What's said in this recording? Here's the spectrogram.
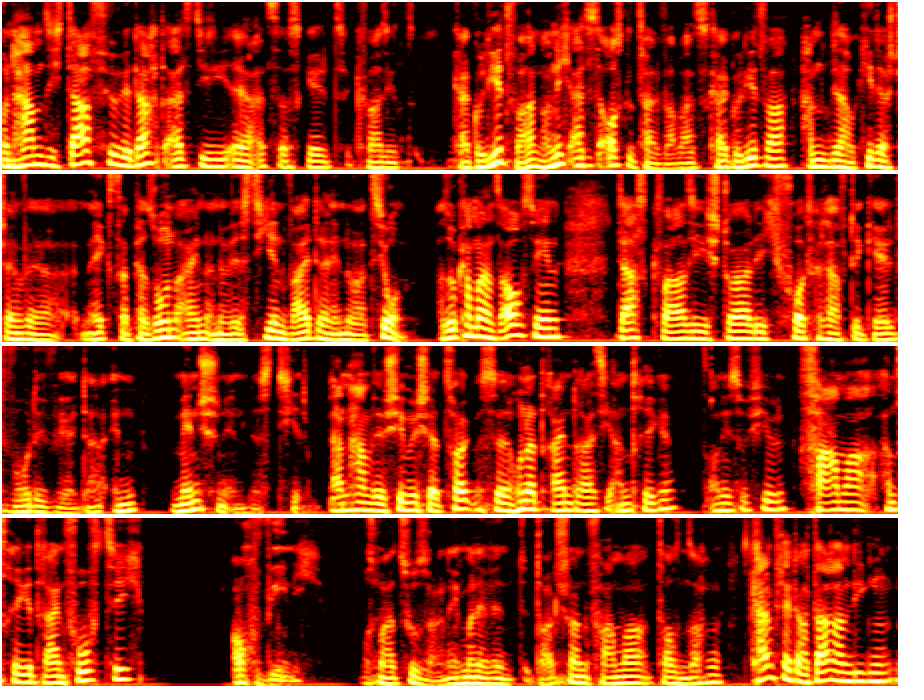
und haben sich dafür gedacht, als die, äh, als das Geld quasi kalkuliert war, noch nicht als es ausgezahlt war, aber als es kalkuliert war, haben die gesagt, okay, da stellen wir eine extra Person ein und investieren weiter in Innovation. Also kann man es auch sehen, dass quasi steuerlich vorteilhafte Geld wurde wieder in Menschen investiert. Dann haben wir chemische Erzeugnisse, 133 Anträge, ist auch nicht so viel. Pharma-Anträge 53, auch wenig. Muss man dazu sagen. Ich meine, in Deutschland Pharma, 1000 Sachen. Kann vielleicht auch daran liegen,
